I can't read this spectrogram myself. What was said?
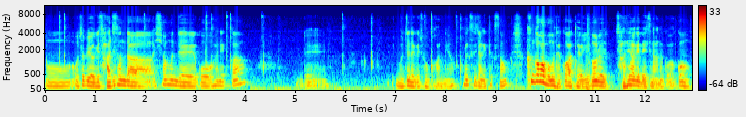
어, 어차피 여기 사지선다 시험 문제고 하니까 네. 문제 내기 좋을 것 같네요. 코넥스 시장의 특성. 큰 것만 보면 될 것 같아요. 이거를 자세하게 내진 않을 것 같고,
